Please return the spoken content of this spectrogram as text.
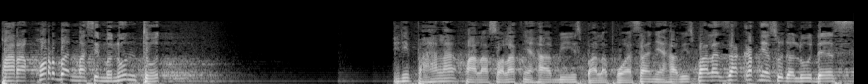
para korban masih menuntut ini pahala pahala solatnya habis pahala puasanya habis pahala zakatnya sudah ludes.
